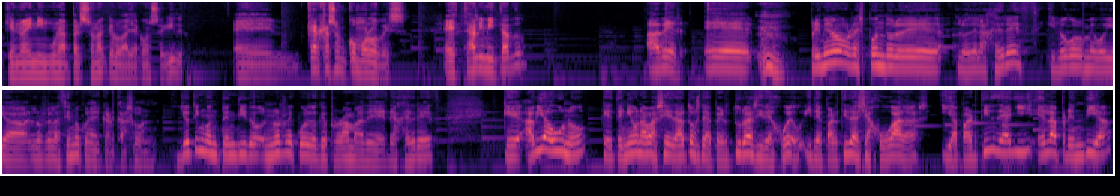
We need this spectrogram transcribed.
que no hay ninguna persona que lo haya conseguido. Eh, ¿cómo lo ves? ¿Está limitado? A ver, eh, primero respondo lo, de, lo del ajedrez y luego me voy a lo relaciono con el Carcassonne. Yo tengo entendido, no recuerdo qué programa de ajedrez, que había uno que tenía una base de datos de aperturas y de, juego, y de partidas ya jugadas, y a partir de allí él aprendía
